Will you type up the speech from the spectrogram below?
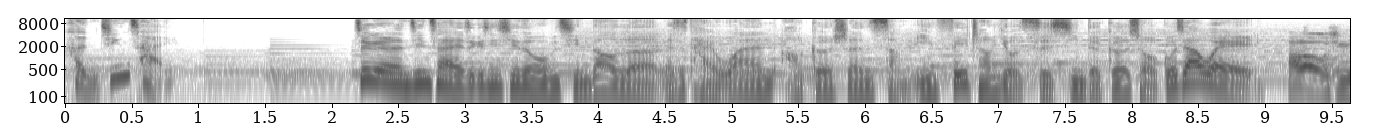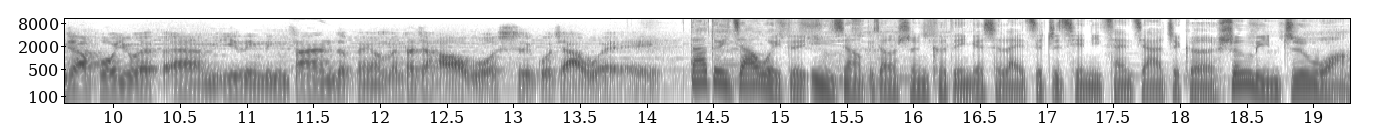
很精彩。这个人很精彩。这个星期呢，我们请到了来自台湾，好歌声嗓音非常有磁性的歌手郭家伟。Hello，新加坡 UFM 一零零三的朋友们，大家好，我是郭家伟。大家对嘉伟的印象比较深刻的，应该是来自之前你参加这个《森林之王》。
